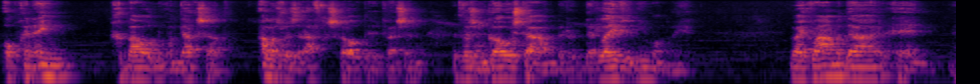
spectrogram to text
op geen één gebouw nog een dak zat. Alles was er afgeschoten, het was een, het was een ghost town, er, er leefde niemand meer. Wij kwamen daar en eh,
